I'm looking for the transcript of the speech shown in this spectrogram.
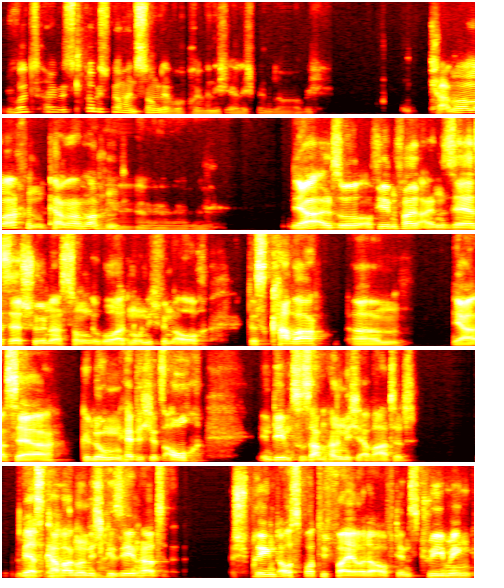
ich wollte sagen, ist, glaube ich, sogar mein Song der Woche, wenn ich ehrlich bin, glaube ich. Kann man machen, kann man machen. ja, also auf jeden Fall ein sehr, sehr schöner Song geworden und ich finde auch das Cover ähm, ja sehr gelungen. Hätte ich jetzt auch in dem Zusammenhang nicht erwartet. Wer das Cover noch nicht gesehen hat, springt auf Spotify oder auf den Streaming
